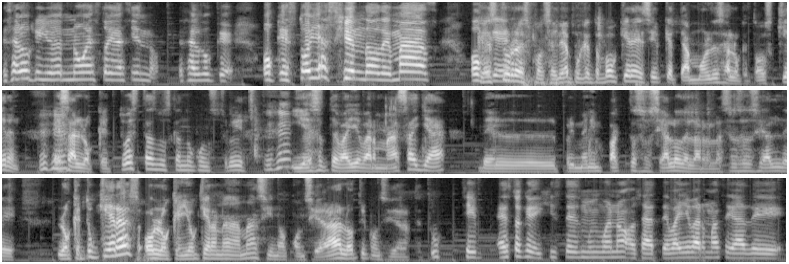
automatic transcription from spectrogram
es algo que yo no estoy haciendo, es algo que o que estoy haciendo de más O que es tu responsabilidad, porque tampoco quiere decir que te amoldes a lo que todos quieren, es a lo que tú estás buscando construir. Y eso te va a llevar más allá del primer impacto social o de la relación social de lo que tú quieras o lo que yo quiera nada más, sino considerar al otro y considerarte tú. Sí, esto que dijiste es muy bueno, o sea, te va a llevar más allá de,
